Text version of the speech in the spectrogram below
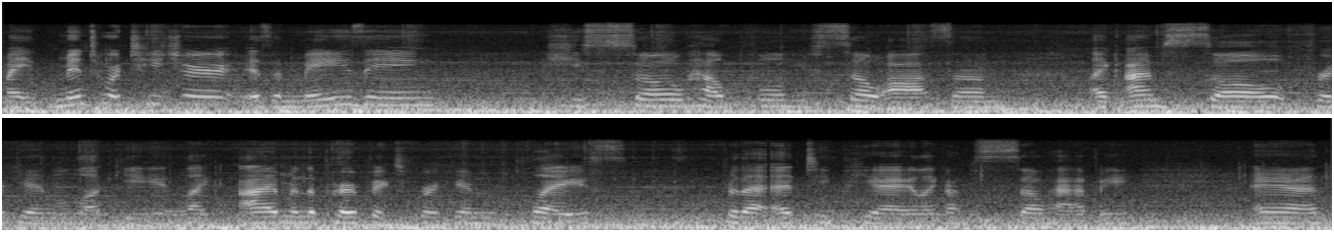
My mentor teacher is amazing. He's so helpful. He's so awesome. Like I'm so freaking lucky. Like I'm in the perfect freaking place for that EdTPA. Like I'm so happy. And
